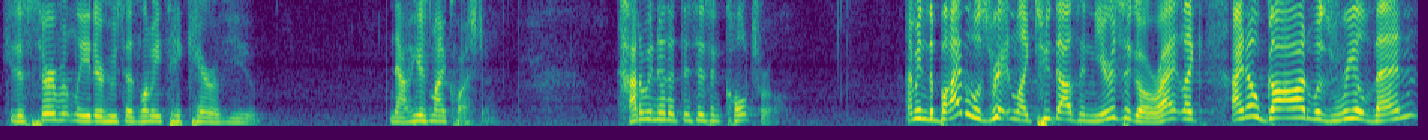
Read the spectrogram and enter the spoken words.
He's a servant leader who says, Let me take care of you. Now, here's my question How do we know that this isn't cultural? I mean, the Bible was written like 2,000 years ago, right? Like, I know God was real then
